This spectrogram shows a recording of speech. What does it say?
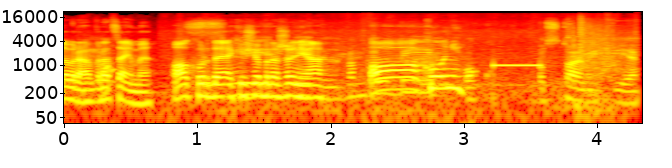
Dobra, No. wracajmy. O kurde, jakieś obrażenia. O, kuń! O stoi mi pije.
